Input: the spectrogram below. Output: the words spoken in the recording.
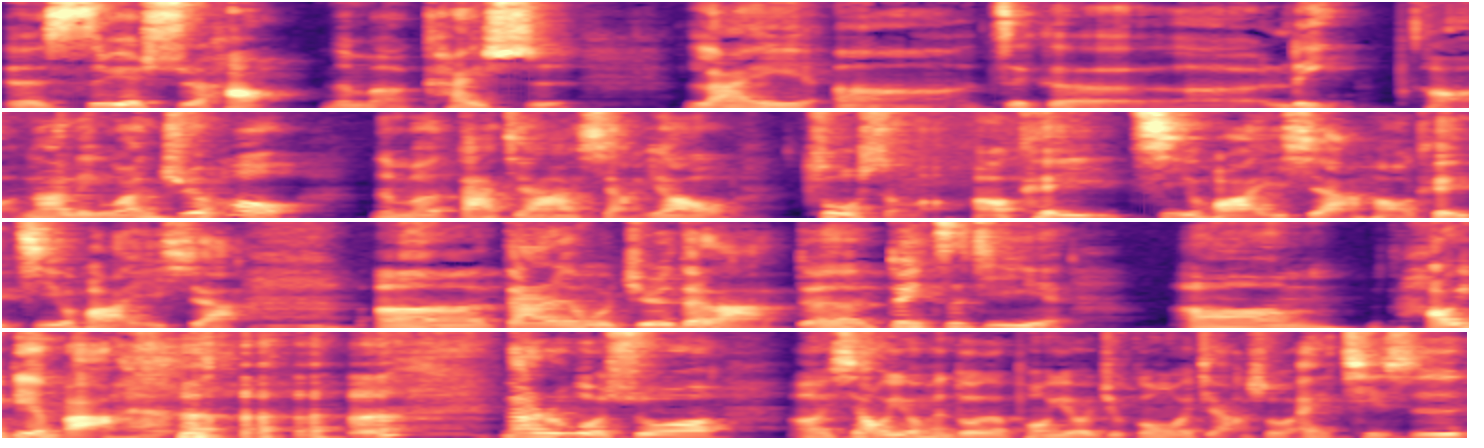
呃四月十号那么开始来呃这个领。好，那领完之后，那么大家想要做什么？好，可以计划一下哈，可以计划一下。呃，当然，我觉得啦，呃，对自己。嗯，好一点吧。那如果说，呃，像我有很多的朋友就跟我讲说，哎，其实，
